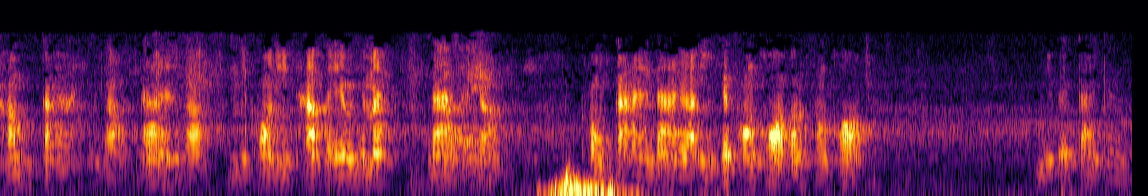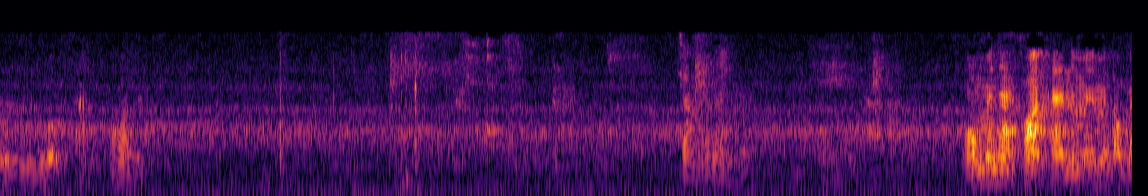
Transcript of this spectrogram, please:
ค้ำกายนะครับ ได้นะครับมีข้อนี้เท้าสะเอวใช่ไหมได้นะครับโครงกายได้แล้วอีกแค่สองข้อก็สองข้ออยู่ใกล้ๆกันรวบสามข้อเลยจำอะไรนะโอ้ไม่ได้ข้ออาหารนะไม่ไม่ต้องไป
